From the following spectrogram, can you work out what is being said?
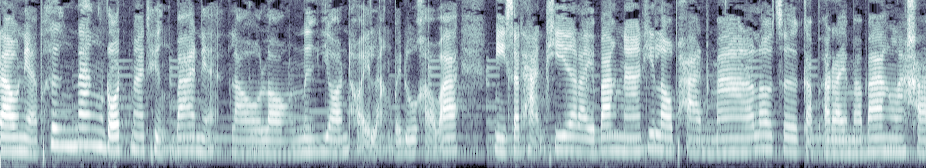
เราเนี่ยเพิ่งนั่งรถมาถึงบ้านเนี่ย เราลองนึกย้อนถอยหลังไปดูค่ะว่า มีสถานที่อะไรบ้างนะที่เราผ่านมาแล้วเราเจอกับอะไรมาบ้างนะคะ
